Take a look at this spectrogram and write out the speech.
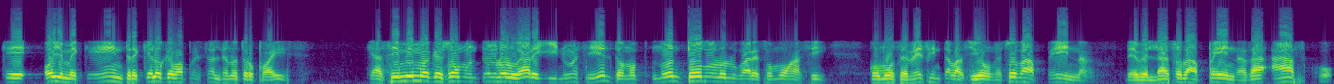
que, óyeme, que entre, ¿qué es lo que va a pensar de nuestro país? Que así mismo es que somos en todos los lugares, y no es cierto, no, no en todos los lugares somos así, como se ve esa instalación, eso da pena, de verdad, eso da pena, da asco.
